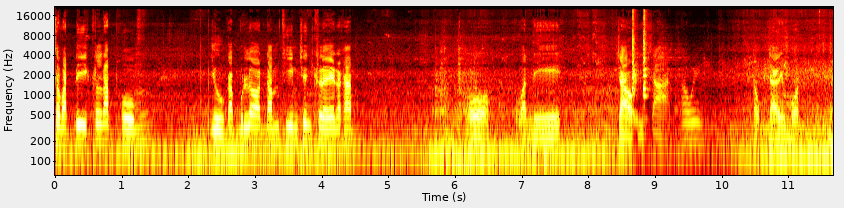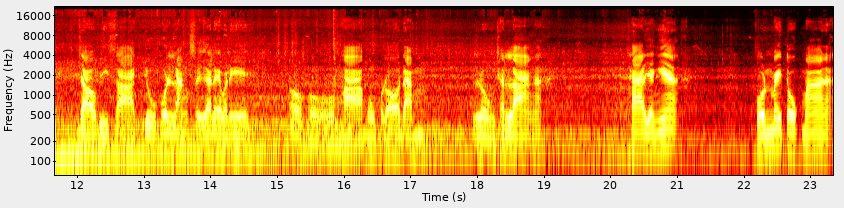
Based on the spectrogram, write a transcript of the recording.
สวัสดีครับผมอยู่กับบุญรอดดำทีมเช่นเคยนะครับ โอ้วันนี้เจ้าปีศาจเอ้าเว้ยตกใจหมด เจ้าปีศาจอยู่บนหลังเสือเลยวันนี้ โอ้โห พาหกล้อดำลงชั้นล่างอะถ้าอย่างเงี้ยฝนไม่ตกมาน่ะ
